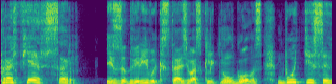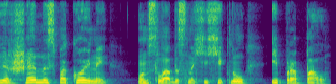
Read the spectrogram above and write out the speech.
«Профессор!» — из-за двери в экстазе воскликнул голос. «Будьте совершенно спокойны!» Он сладостно хихикнул и пропал.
